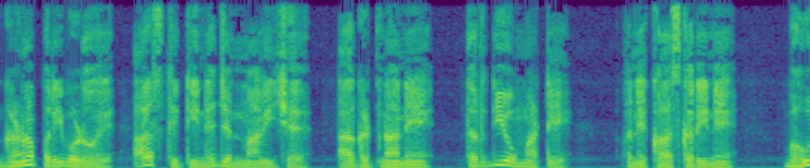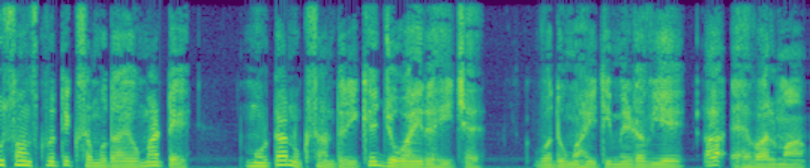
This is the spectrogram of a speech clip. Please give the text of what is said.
ઘણા પરિબળોએ આ સ્થિતિને જન્માવી છે. આ ઘટનાને દર્દીઓ માટે અને ખાસ કરીને બહુસાંસ્કૃતિક સમુદાયો માટે મોટા નુકસાન તરીકે જોવાઈ રહી છે. વધુ માહિતી મેળવીએ આ અહેવાલમાં.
